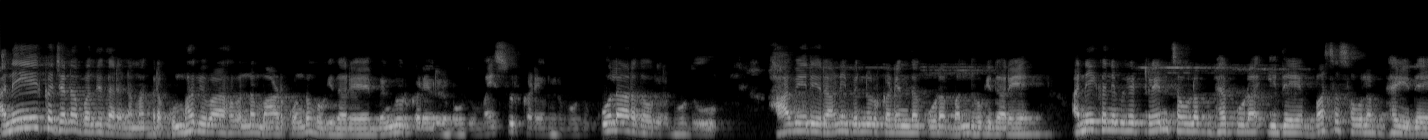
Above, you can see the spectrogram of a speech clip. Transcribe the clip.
ಅನೇಕ ಜನ ಬಂದಿದ್ದಾರೆ. ನಮ್ಮ ಹತ್ರ ಕುಂಭ ವಿವಾಹವನ್ನು ಮಾಡಿಕೊಂಡು ಹೋಗಿದ್ದಾರೆ. ಬೆಂಗಳೂರು ಕಡೆಯವರು ಇರ್ಬೋದು, ಮೈಸೂರು ಕಡೆಯವರು ಇರ್ಬೋದು, ಕೋಲಾರದವರು ಇರ್ಬೋದು. ಹಾವೇರಿ ರಾಣಿಬೆನ್ನೂರು ಕಡೆಯಿಂದ ಕೂಡ ಬಂದು ಹೋಗಿದ್ದಾರೆ. ಅನೇಕ ನಿಮಗೆ ಟ್ರೈನ್ ಸೌಲಭ್ಯ ಕೂಡ ಇದೆ ಬಸ್ ಸೌಲಭ್ಯ ಇದೆ.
